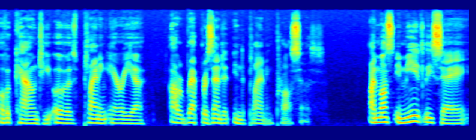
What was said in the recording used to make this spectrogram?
of a county, of a planning area are represented in the planning process. I must immediately say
